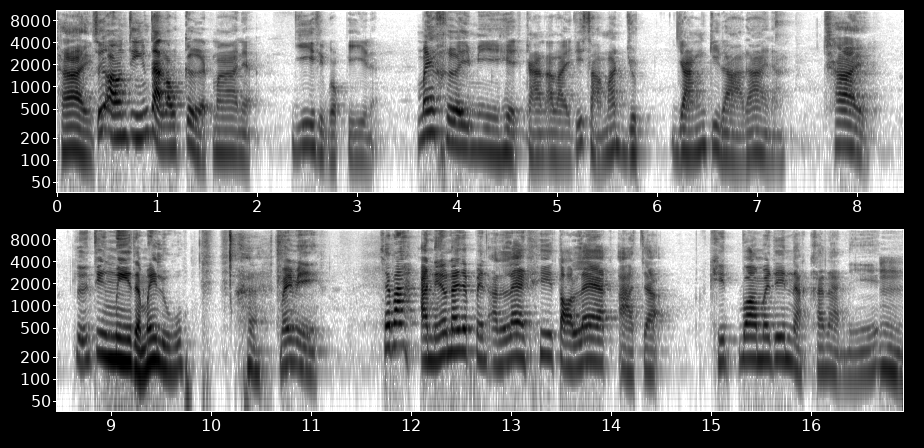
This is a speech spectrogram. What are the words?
ใช่ ซึ่งเอาจริงๆตั้งแต่เราเกิดมาเนี่ยยี่สิบกว่าปีเนี่ย ไม่เคยมีเหตุการณ์อะไรที่สามารถหยุด ยั้งกีฬาได้นะ ใช่ หรือจริงมีแต่ไม่รู้ ไม่มี ใช่ปะอันนี้น่าจะเป็นอันแรกที่ตอนแรกอาจจะคิดว่าไม่ได้หนักขนาดนี้อืม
